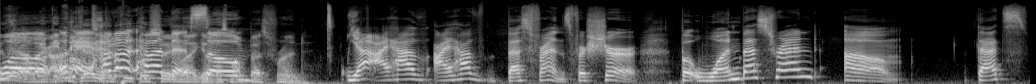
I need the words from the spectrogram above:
Well, like, okay, how about how about say, this? Like, Yo, that's my best friend. yeah, I have I have best friends for sure, but one best friend, um, that's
